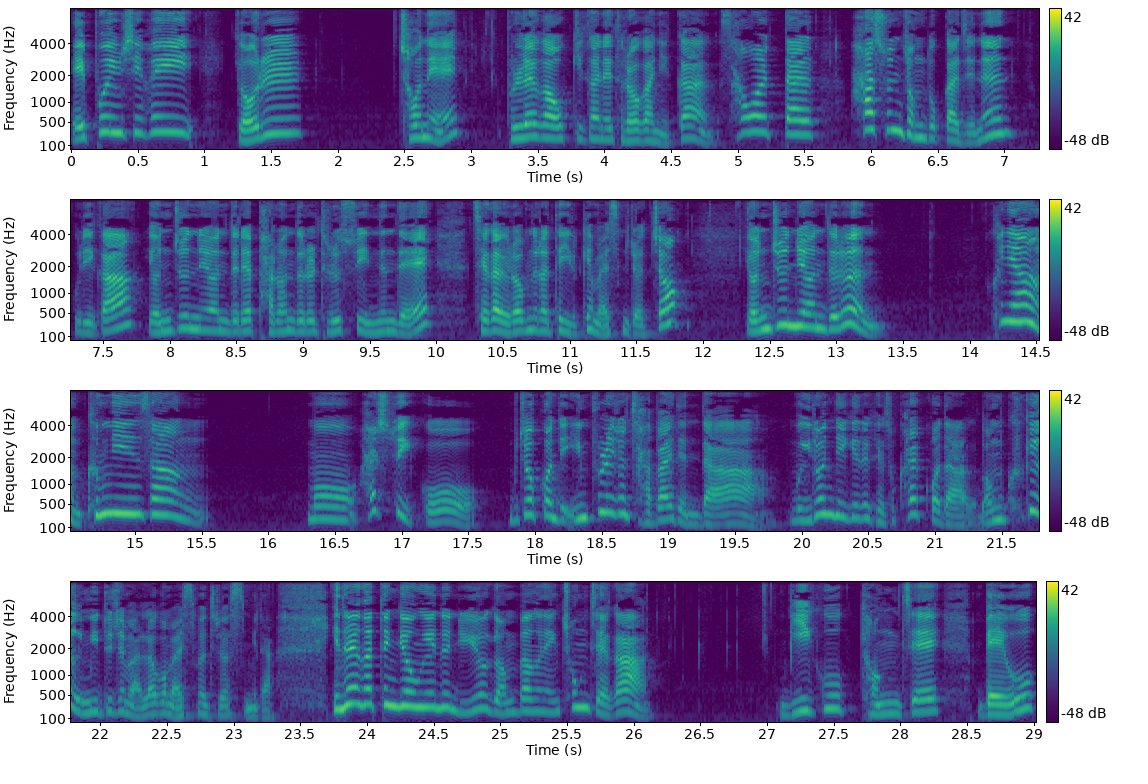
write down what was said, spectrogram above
FOMC 회의 열흘 전에 블랙아웃 기간에 들어가니까 4월 달 하순 정도까지는 우리가 연준 의원들의 발언들을 들을 수 있는데 제가 여러분들한테 이렇게 말씀드렸죠. 연준 의원들은 그냥 금리 인상 뭐 할 수도 있고 무조건 이제 인플레이션 잡아야 된다. 뭐 이런 얘기를 계속 할 거다. 너무 크게 의미 두지 말라고 말씀을 드렸습니다. 이날 같은 경우에는 뉴욕 연방은행 총재가 미국 경제 매우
